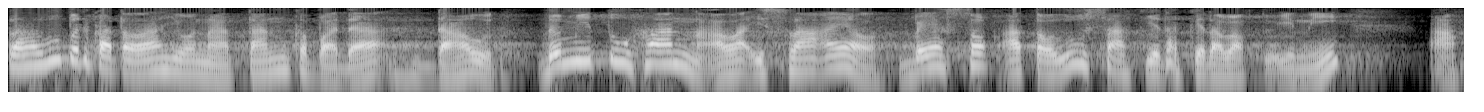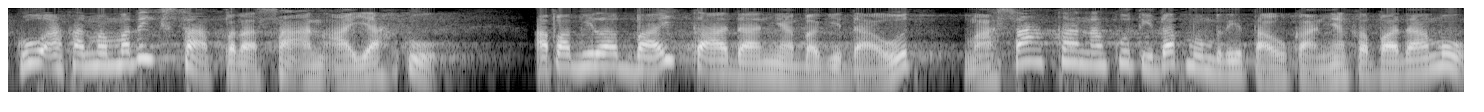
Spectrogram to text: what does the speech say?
Lalu berkatalah Yonatan kepada Daud, Demi Tuhan Allah Israel, besok atau lusa kira-kira waktu ini, aku akan memeriksa perasaan ayahku. Apabila baik keadaannya bagi Daud, masakan aku tidak memberitahukannya kepadamu?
